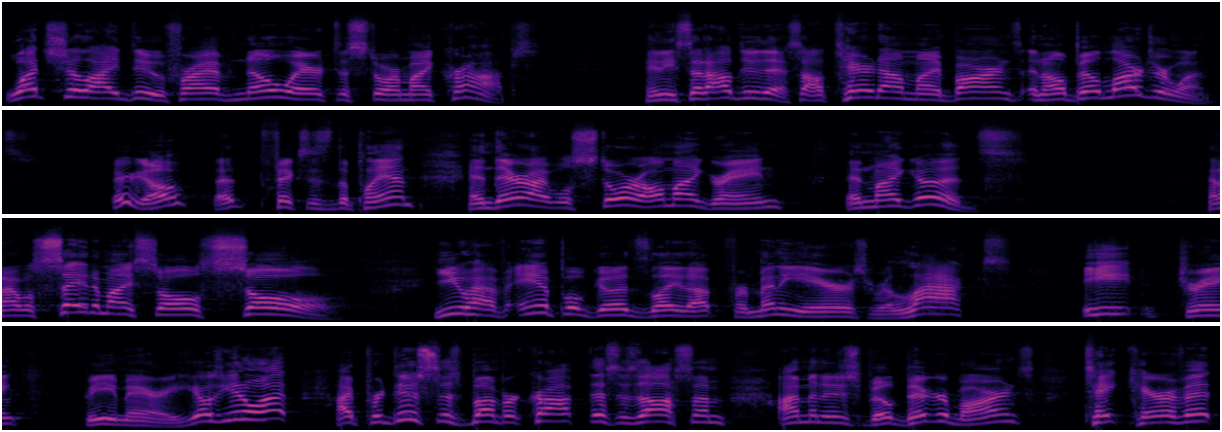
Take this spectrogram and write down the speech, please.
What shall I do? For I have nowhere to store my crops. And he said, I'll do this. I'll tear down my barns and I'll build larger ones. There you go. That fixes the plan. And there I will store all my grain and my goods. And I will say to my soul, Soul, you have ample goods laid up for many years. Relax, eat, drink, be merry. He goes, You know what? I produced this bumper crop. This is awesome. I'm going to just build bigger barns, take care of it.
